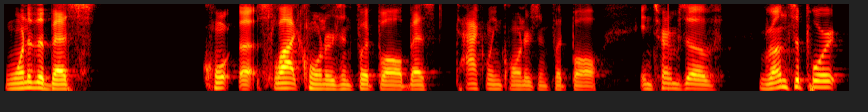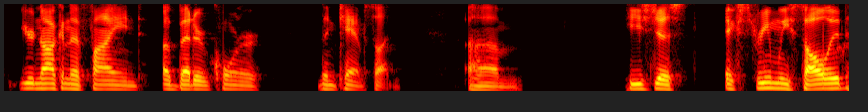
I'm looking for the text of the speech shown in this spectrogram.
one of the best cor- uh, slot corners in football, best tackling corners in football. In terms of run support, you're not going to find a better corner than Cam Sutton. Um, he's just extremely solid,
